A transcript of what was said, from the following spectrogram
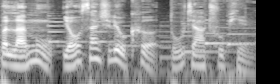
本栏目由三十六氪独家出品。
